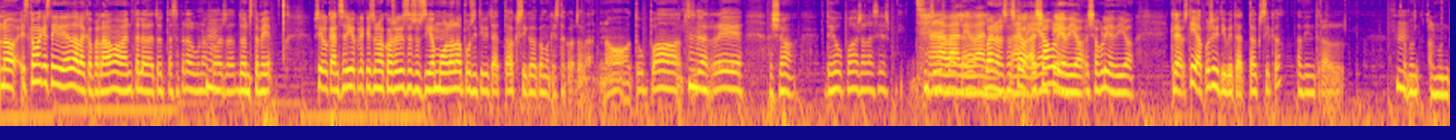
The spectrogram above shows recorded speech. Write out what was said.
no, és com aquesta idea de la que parlàvem abans, de la de tot passa per alguna Mm. cosa. Doncs també, o sigui, el càncer jo crec que és una cosa que s'associa molt a la positivitat tòxica, com aquesta cosa de no, tu pots, Mm. guerrer, això, Déu posa les seves... Ah, vale, vale, Bueno, saps vale, que ja això volia entenc. dir jo, això volia dir jo. Creus que hi ha positivitat tòxica a dintre el... El, Mm. món- el, món-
